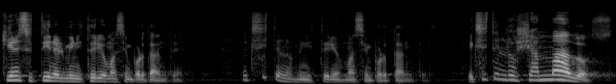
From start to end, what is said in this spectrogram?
¿Quién tiene el ministerio más importante? No existen los ministerios más importantes, existen los llamados.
